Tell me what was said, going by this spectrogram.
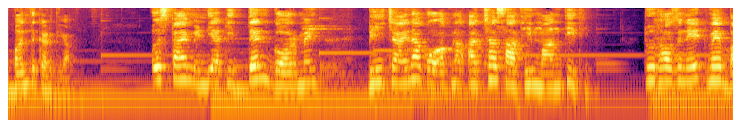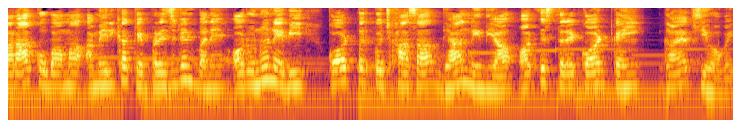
बंद कर दिया। उस टाइम इंडिया की देन गवर्नमेंट भी चाइना को अपना अच्छा साथी मानती थी। 2008 में बराक ओबामा अमेरिका के प्रेसिडेंट बने और उन्होंने भी कॉर्ट पर कुछ खासा ध्यान नहीं दिया और इस तरह कॉर्ट कहीं गायब सी हो गई।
